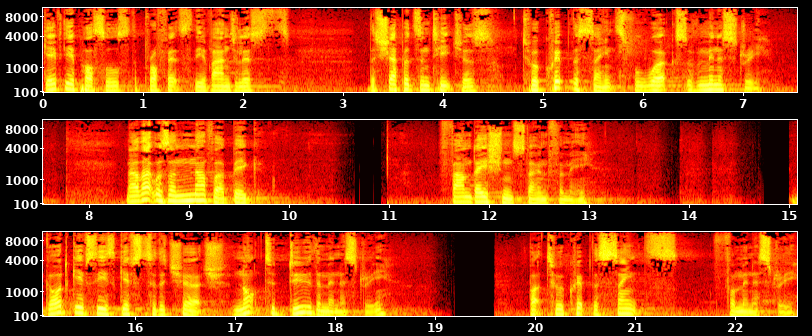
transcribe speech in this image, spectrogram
gave the apostles, the prophets, the evangelists, the shepherds and teachers to equip the saints for works of ministry. Now, that was another big foundation stone for me. God gives these gifts to the church not to do the ministry, but to equip the saints for ministry.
